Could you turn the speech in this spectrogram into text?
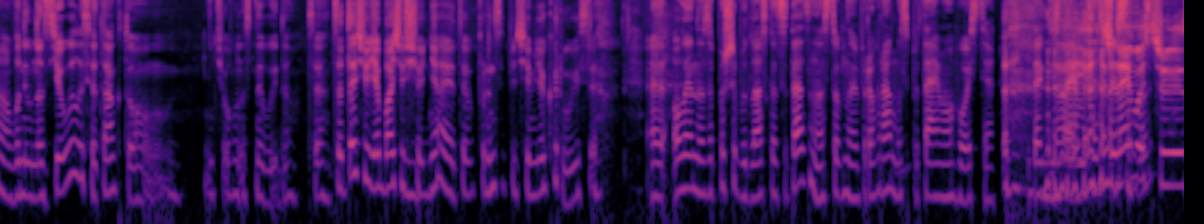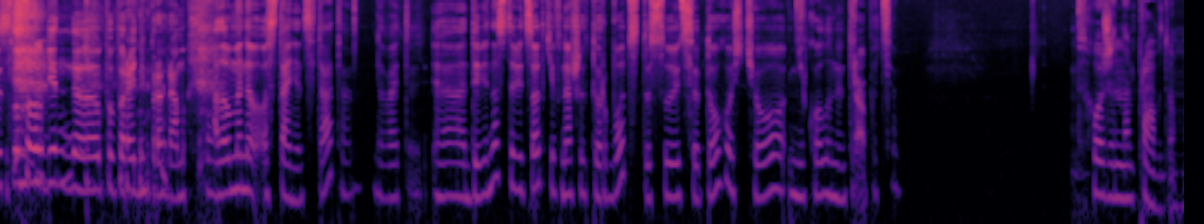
вони в нас з'явилися, так то нічого в нас не вийде. Це це те, що я бачу щодня, і це, в принципі, чим я керуюся. Е, Олена, запиши, будь ласка, цитату наступної програми. Спитаємо гостя. Так дізнаємося, дізнаємось, чи слухав він е, попередню програму. Але у мене остання цитата. Давайте 90% е, наших турбот стосуються того, що ніколи не трапиться. Схоже на правду.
